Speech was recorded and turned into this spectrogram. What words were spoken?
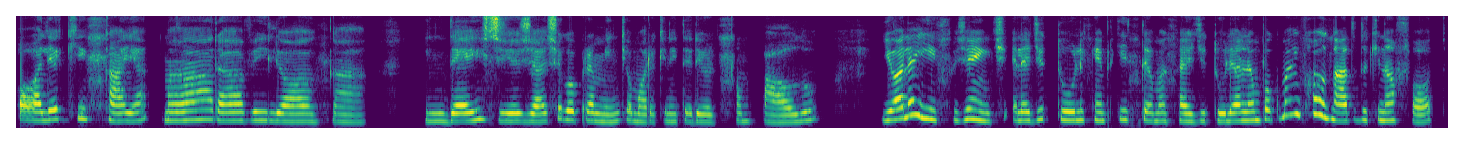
Olha que caia maravilhosa. Em 10 dias já chegou pra mim, que eu moro aqui no interior de São Paulo. E olha isso, gente. Ela é de tule, sempre quis ter uma saia de tule. Ela é um pouco mais rosada do que na foto.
